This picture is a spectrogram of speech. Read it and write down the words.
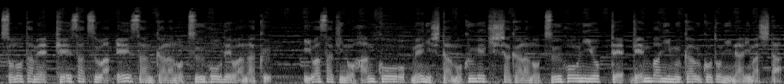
そのため警察は A さんからの通報ではなく、岩崎の犯行を目にした目撃者からの通報によって現場に向かうことになりました。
